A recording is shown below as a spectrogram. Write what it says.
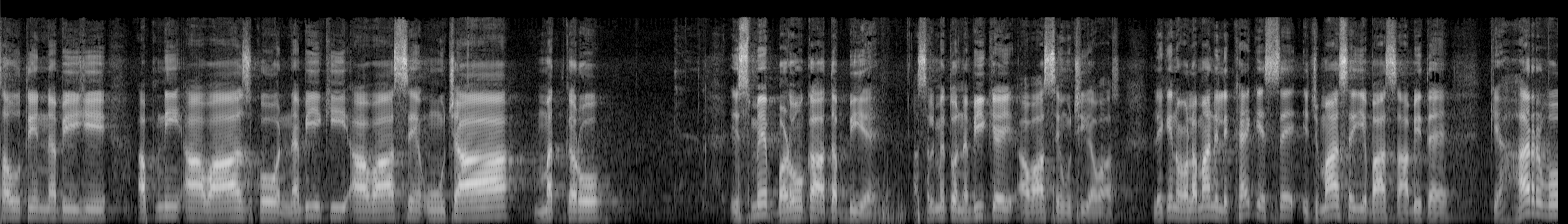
صوت نبی ہی اپنی آواز کو نبی کی آواز سے اونچا مت کرو اس میں بڑوں کا ادب بھی ہے اصل میں تو نبی کے آواز سے اونچی آواز لیکن علماء نے لکھا ہے کہ اس سے اجماع سے یہ بات ثابت ہے کہ ہر وہ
